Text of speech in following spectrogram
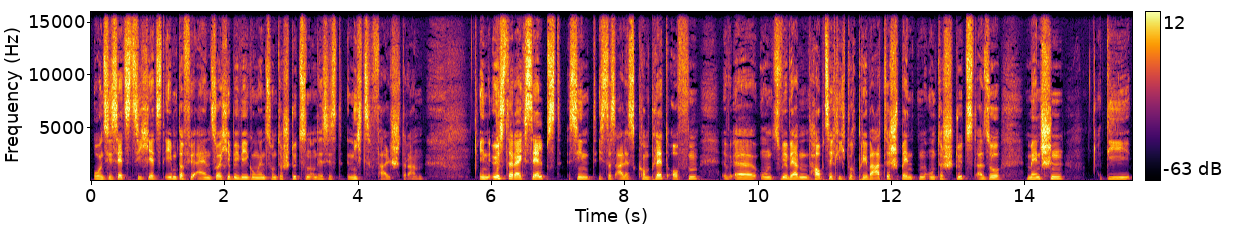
Und sie setzt sich jetzt eben dafür ein, solche Bewegungen zu unterstützen und es ist nichts falsch dran. In Österreich selbst sind, ist das alles komplett offen äh, und wir werden hauptsächlich durch private Spenden unterstützt, also Menschen, die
